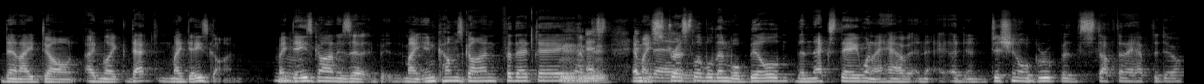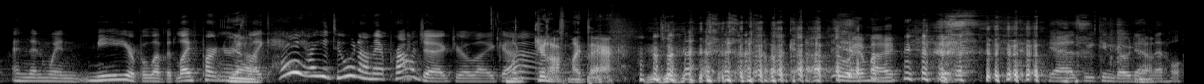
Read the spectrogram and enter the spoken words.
then I don't. I'm like that. My day's gone. My day's gone. Is a my income's gone for that day. I'm just, and, And my stress level then will build the next day when I have an, an additional group of stuff that I have to do. And then when me, your beloved life partner, Yeah. is like, "Hey, how you doing on that project?" You're like, ah. Get off my back. Who am I? yes, we can go down Yeah. that hole.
